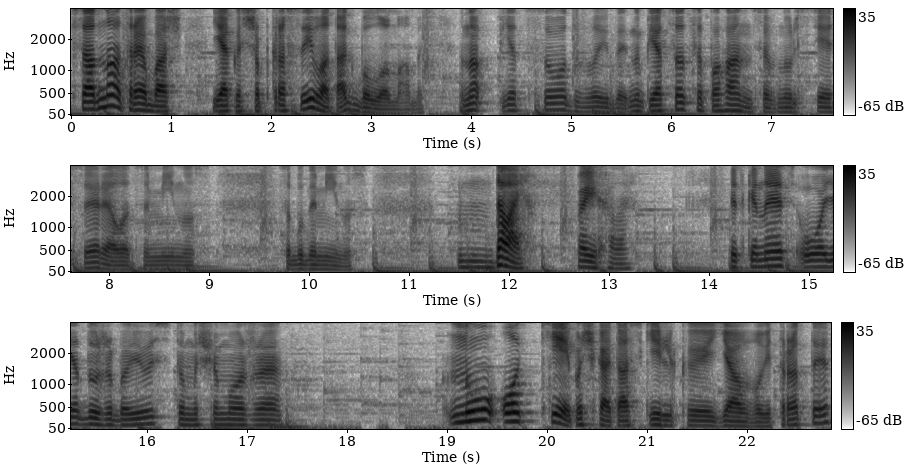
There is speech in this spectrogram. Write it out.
Все одно треба ж якось, щоб красиво так було, мабуть. Воно 500 вийде. Ну, 500 це погано, це в 0 з цієї серії, але це мінус. Це буде мінус. Давай, поїхали. Під кінець. О, я дуже боюсь, тому що може. Ну, окей, почекайте, а скільки я витратив?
